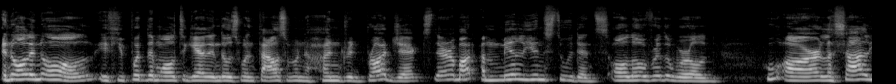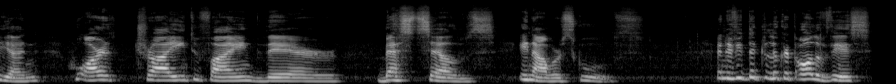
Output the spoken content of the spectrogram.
and all in all, if you put them all together in those 1,100 projects, there are about a million students all over the world who are Lasallian, who are trying to find their best selves in our schools. And if you look at all of this,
